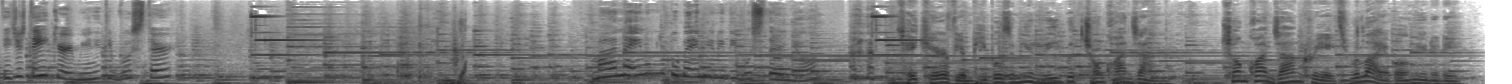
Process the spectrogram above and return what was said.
Did you take your immunity booster? Ma, nainom niyo po ba immunity booster niyo? Take care of your people's immunity with Cheong Kwan Jang. Chongquanzhang creates reliable immunity.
